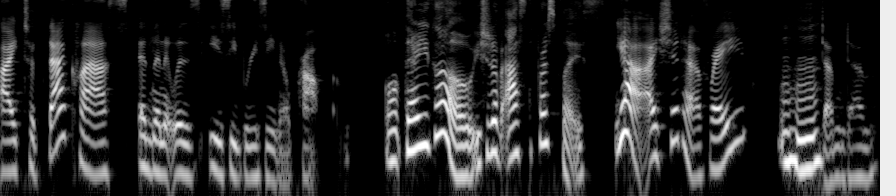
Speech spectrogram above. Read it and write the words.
I took that class and then it was easy breezy, no problem. Well, there you go. You should have asked the first place. Yeah, I should have, right? Mm-hmm. Dumb dumb.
